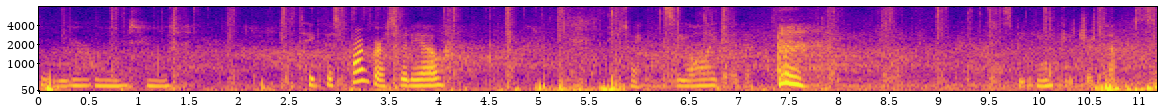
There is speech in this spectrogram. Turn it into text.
So we are going to take this progress video so I can see all I did. Speaking future tense.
